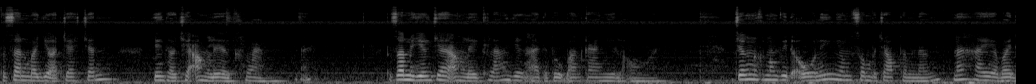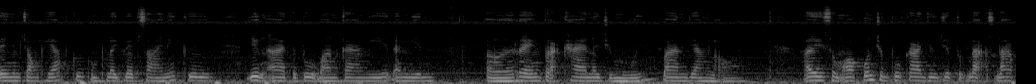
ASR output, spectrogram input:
បើសិនបើយើងអត់ចេះចិនយើងត្រូវចេះអង់គ្លេសឲ្យខ្លាំងណាបើសិនបើយើងចេះអង់គ្លេសខ្លាំងយើងអាចទទួលបានការងារល្អហើយអញ្ចឹងនៅក្នុងវីដេអូនេះខ្ញុំសូមបញ្ចប់ដំណឹងណាហើយអ្វីដែលខ្ញុំចង់ប្រាប់គឺ complete website នេះគឺយើងអាចទទួលបានការងារដែលមាន rank ប្រាក់ខែនៅជាមួយបានយ៉ាងល្អ ហើយសូមអរគុណចំពោះការយកចិត្តទុកដាក់ស្ដាប់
